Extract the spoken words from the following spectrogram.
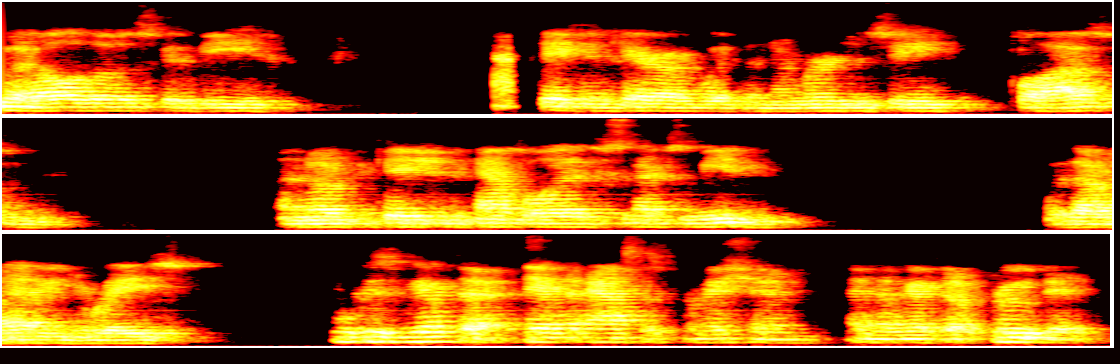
But all those could be taken care of with an emergency clause and a notification to council at its next meeting without having to raise, Well, because we have to, they have to ask us permission and then we have to approve it.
